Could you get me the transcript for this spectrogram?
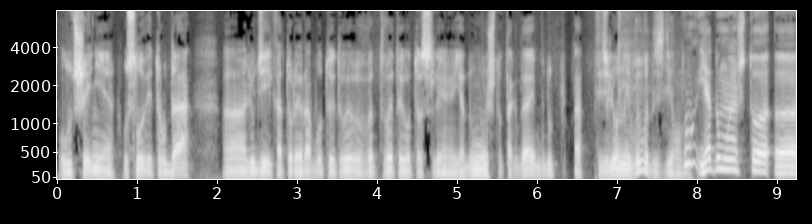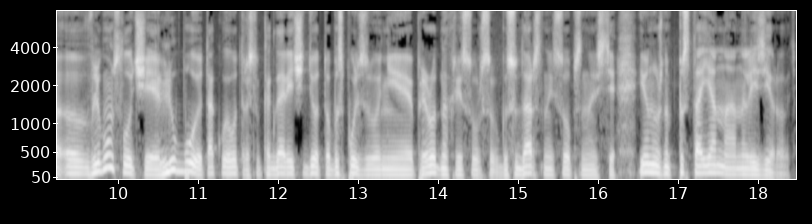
улучшение условий труда э, людей, которые работают в, в, в этой отрасли, я думаю, что тогда и будут определенные выводы сделаны. Ну, я думаю, что э, в любом случае любую такую отрасль, когда речь идет об использовании природных ресурсов, государственной собственности, ее нужно постоянно анализировать.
